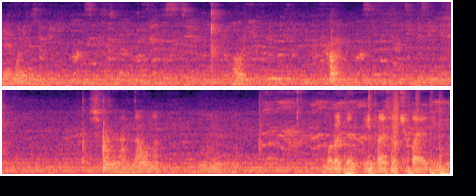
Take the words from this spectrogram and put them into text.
레몬이었나 어우. 시간은 안 나오나? 음, 모를 땐 인터넷으로 쳐봐야지.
